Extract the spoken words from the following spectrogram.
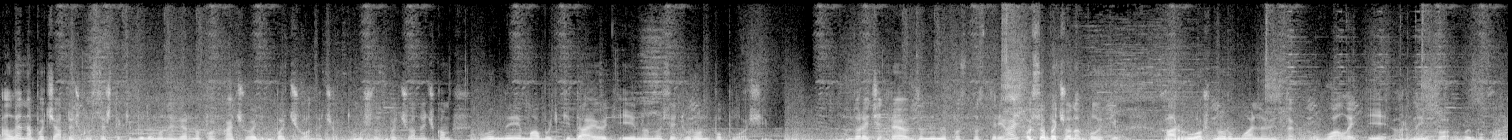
але на початочку все ж таки будемо, навірно, покачувати бачоночок, тому що з бачоночком вони, мабуть, кидають і наносять урон по площі. До речі, треба за ними поспостерігати. Ось о, бачонок полетів. Хорош, нормально він так увалить і гарненько вибухає.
